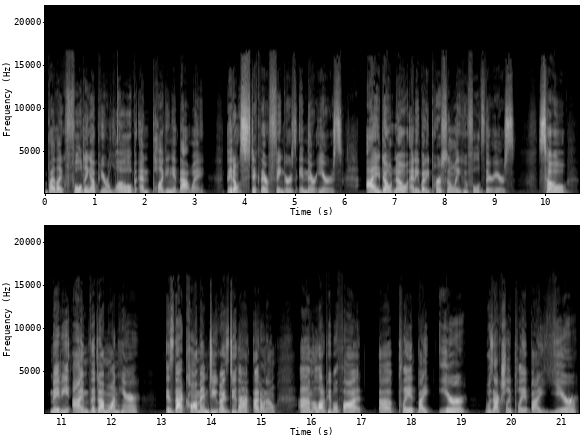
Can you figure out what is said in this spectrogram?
by like folding up your lobe and plugging it that way. They don't stick their fingers in their ears. I don't know anybody personally who folds their ears. So maybe I'm the dumb one here. Is that common? Do you guys do that? I don't know. Um, a lot of people thought uh, play it by ear was actually play it by year,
